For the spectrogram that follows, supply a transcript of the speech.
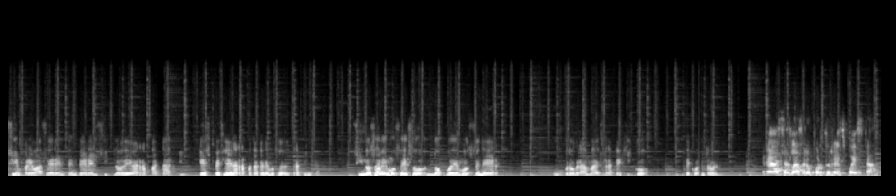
siempre va a ser entender el ciclo de garrapata y qué especie de garrapata tenemos en nuestra finca. Si no sabemos eso, no podemos tener un programa estratégico de control. Gracias Lázaro por tu respuesta.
